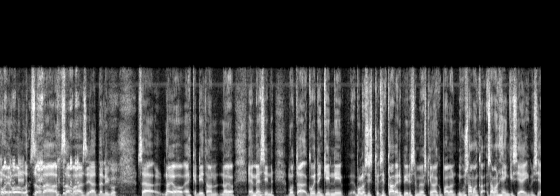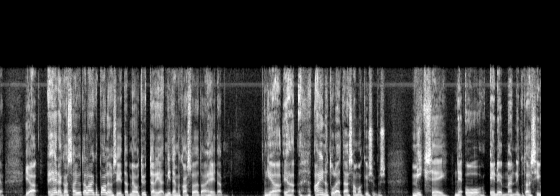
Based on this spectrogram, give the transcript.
voi olla. Se on vähän sama asia, että niinku, sä, no joo, ehkä niitä on, no joo, en mene sinne. Mutta kuitenkin, niin mulla on siis sit kaveripiirissä myöskin aika paljon niinku saman, samanhenkisiä ihmisiä. Ja heidän kanssaan jutellaan aika paljon siitä, että me on tyttäriä, että miten me kasvatetaan heitä. Ja, ja aina tulee tämä sama kysymys. Miksei ne oo enemmän niin kuin tällaisia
